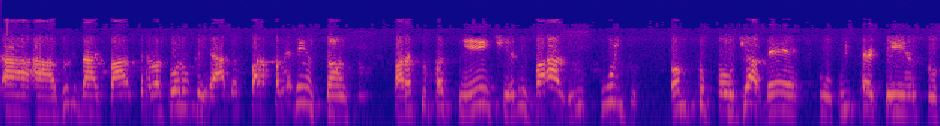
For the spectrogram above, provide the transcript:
a, as unidades básicas elas foram criadas para prevenção, para que o paciente ele vá ali e cuide. Vamos supor, o diabético, o hipertenso,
